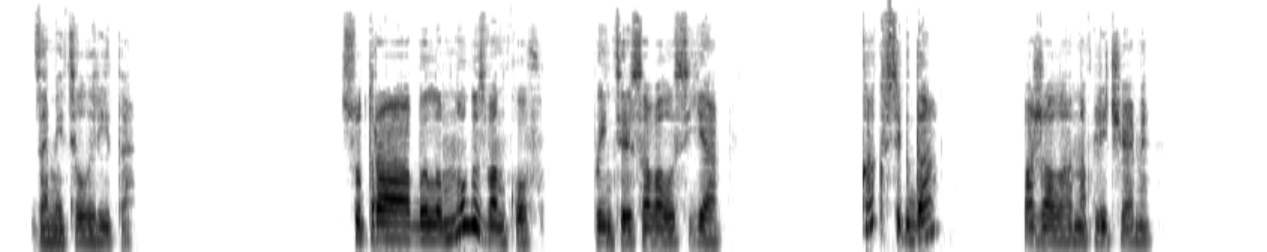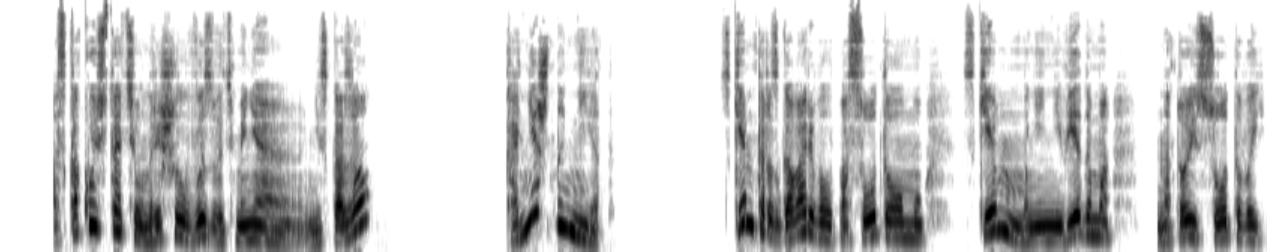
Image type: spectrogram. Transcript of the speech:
— заметила Рита. «С утра было много звонков?» — поинтересовалась я. «Как всегда», — пожала она плечами. «А с какой стати он решил вызвать меня, не сказал?» «Конечно, нет. С кем то разговаривал по сотовому, с кем, мне неведомо, на той сотовой.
